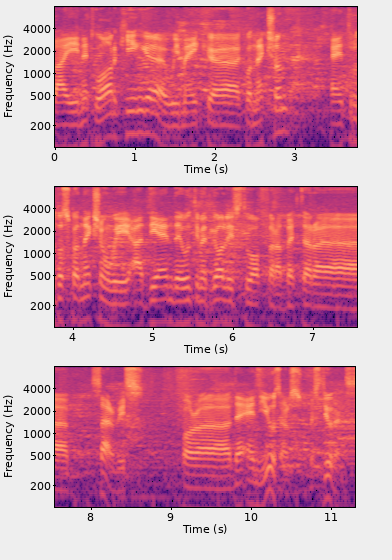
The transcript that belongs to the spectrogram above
By networking, uh, we make uh, connection, and through those connections, we, at the end, the ultimate goal is to offer a better uh, service for the end users, the students.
